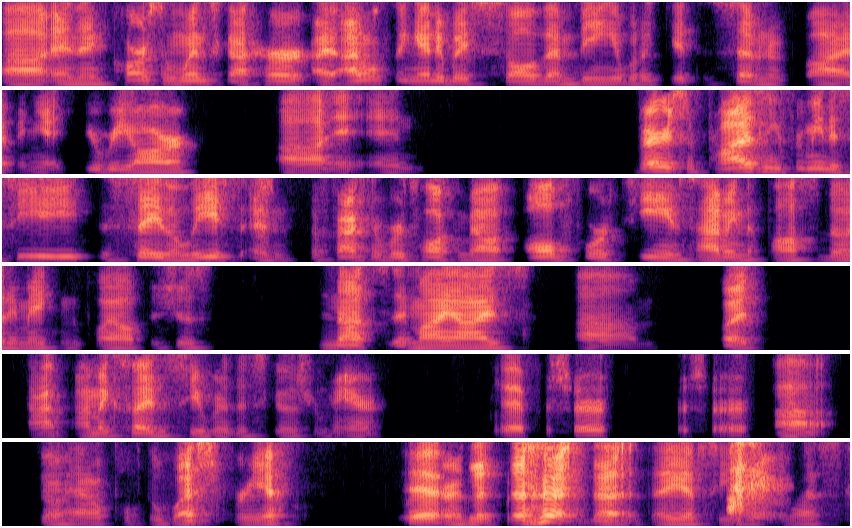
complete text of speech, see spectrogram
uh, and then Carson Wentz got hurt. I, I, don't think anybody saw them being able to get to seven and five, and yet here we are. Uh, and, and very surprising for me to see, to say the least. And the fact that we're talking about all four teams having the possibility of making the playoff is just nuts in my eyes. Um, but I, am excited to see where this goes from here. Yeah, for sure, for sure. Uh, go ahead. I'll pull the West for you. Yeah, the, the, the, AFC West.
